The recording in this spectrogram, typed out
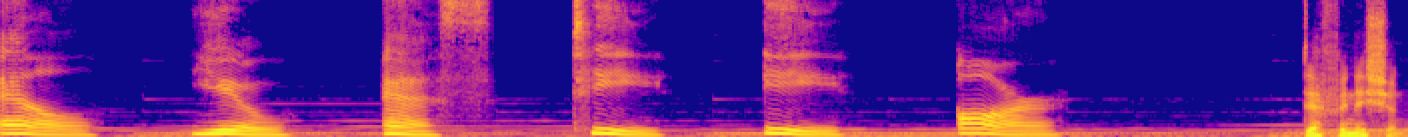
L U S T E R. Definition.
